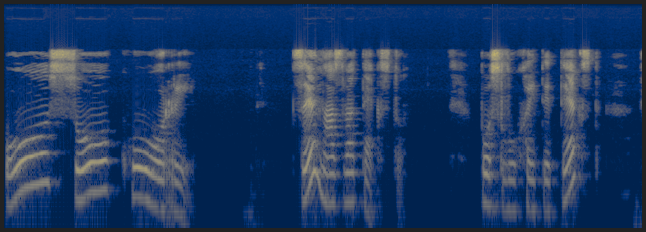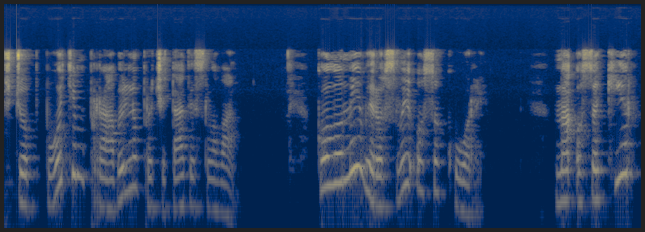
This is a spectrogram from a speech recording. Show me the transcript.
Осокори. Це назва тексту. Послухайте текст, щоб потім правильно прочитати слова. Коло ниви росли осокори. На осокір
